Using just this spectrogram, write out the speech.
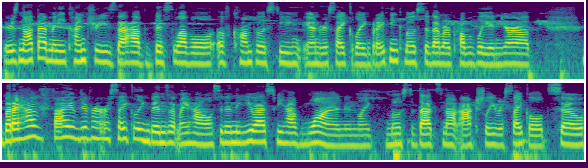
There's not that many countries that have this level of composting and recycling, but I think most of them are probably in Europe. But I have five different recycling bins at my house, and in the US, we have one, and like most of that's not actually recycled. So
